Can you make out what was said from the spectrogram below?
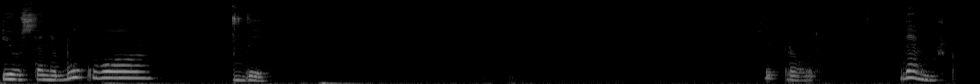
І остання буква Д. Світ пригод. Де мушка?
